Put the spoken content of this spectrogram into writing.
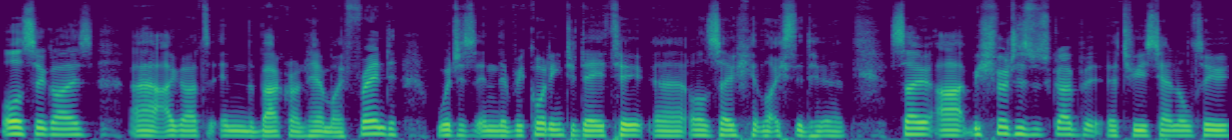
Also, guys, uh, I got in the background here my friend, which is in the recording today too. Uh, also, he likes to do that. So uh, be sure to subscribe uh, to his channel too.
